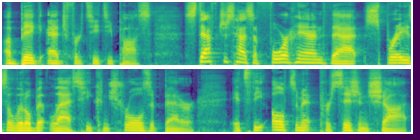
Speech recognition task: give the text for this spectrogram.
a big edge for Tsitsipas. Steph just has a forehand that sprays a little bit less. He controls it better. It's the ultimate precision shot.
